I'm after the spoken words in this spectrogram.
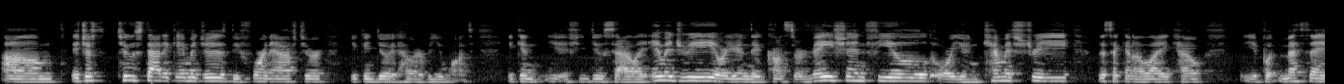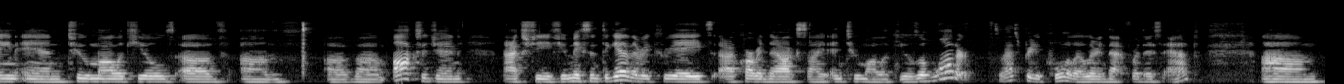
Um, it's just two static images, before and after. You can do it however you want. You can, if you do satellite imagery, or you're in the conservation field, or you're in chemistry. This I kind of like how you put methane and two molecules of um, of um, oxygen actually, if you mix them together, it creates uh, carbon dioxide and two molecules of water. So that's pretty cool. I learned that for this app. Um,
